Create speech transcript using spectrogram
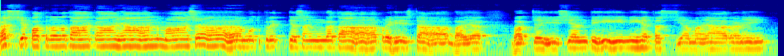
कस्य पत्ररथा कायान् माशमुत्कृत्य संगता प्रहिष्टा भय भक्षयिष्यन्ति निहतस्य मया रणे।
